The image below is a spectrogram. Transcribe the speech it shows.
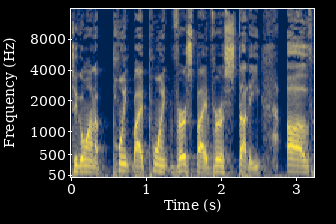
to go on a point by point, verse by verse study of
